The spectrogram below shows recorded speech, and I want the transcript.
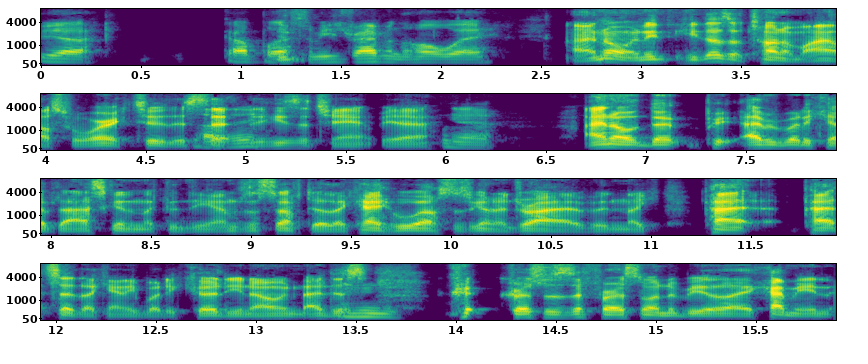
yeah. God bless him. He's driving the whole way. I know, and he, he does a ton of miles for work too. This Does that, he? he's a champ. Yeah. Yeah. I know that everybody kept asking in like the DMs and stuff. They're like, "Hey, who else is gonna drive?" And like Pat, Pat said like anybody could, you know. And I just Mhm. Chris was the first one to be like, I mean,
